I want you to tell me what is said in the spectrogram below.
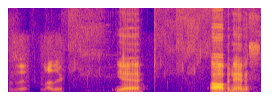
Was it leather? yeah. Oh, bananas.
